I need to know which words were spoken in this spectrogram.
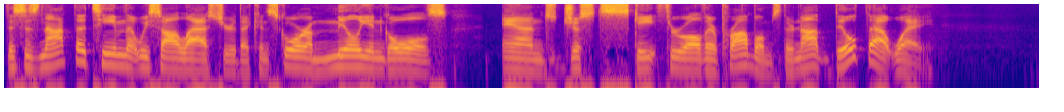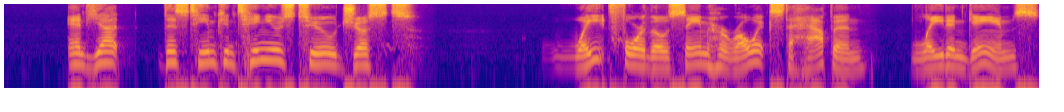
This is not the team that we saw last year that can score a million goals and just skate through all their problems. They're not built that way. And yet, this team continues to just wait for those same heroics to happen late in games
